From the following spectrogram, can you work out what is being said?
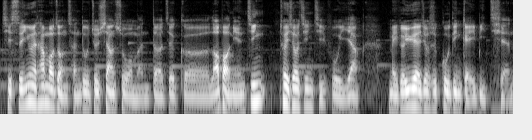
其实因为它某种程度就像是我们的这个劳保年金、退休金给付一样，每个月就是固定给一笔钱。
